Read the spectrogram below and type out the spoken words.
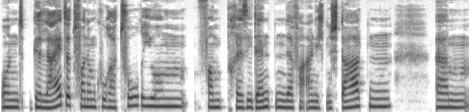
und geleitet von einem Kuratorium vom Präsidenten der Vereinigten Staaten. Ähm,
